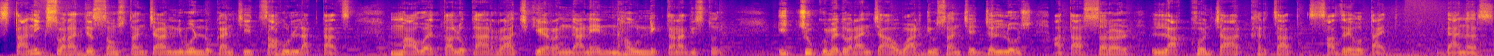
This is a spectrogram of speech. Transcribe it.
स्थानिक स्वराज्य संस्थांच्या निवडणुकांची चाहूल लागताच मावळ तालुका राजकीय रंगाने न्हावून निघताना दिसतोय. इच्छुक उमेदवारांच्या वाढदिवसांचे जल्लोष आता सरळ लाखोंच्या खर्चात साजरे होत आहेत. बॅनर्स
